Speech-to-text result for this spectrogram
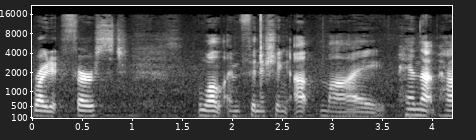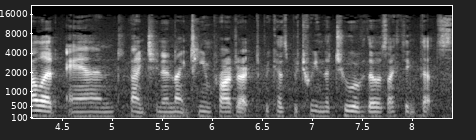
right at first while I'm finishing up my Pan That Palette and 19 and 19 project because between the two of those I think that's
